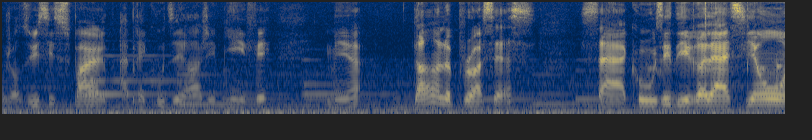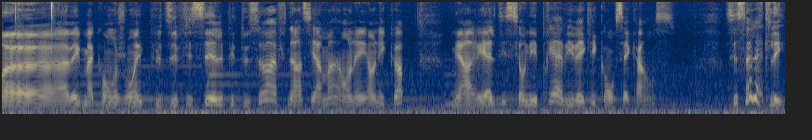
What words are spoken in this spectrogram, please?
Aujourd'hui, c'est super après coup de dire Ah, j'ai bien fait. Mais euh, dans le process, ça a causé des relations euh, avec ma conjointe plus difficiles, puis tout ça. Hein, financièrement, on est, on. Mais en réalité, si on est prêt à vivre avec les conséquences, c'est ça la clé.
